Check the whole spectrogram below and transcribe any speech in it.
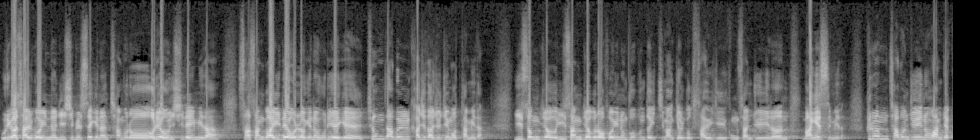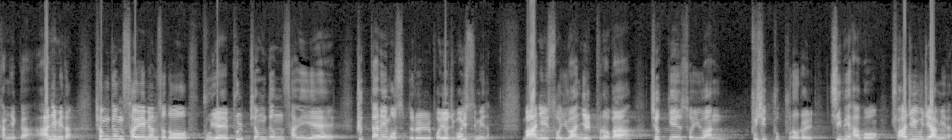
우리가 살고 있는 21세기는 참으로 어려운 시대입니다. 사상과 이데올로기는 우리에게 정답을 가져다 주지 못합니다. 이성적, 이상적으로 보이는 부분도 있지만 결국 사회주의, 공산주의는 망했습니다. 그럼 자본주의는 완벽합니까? 아닙니다. 평등 사회면서도 부의 불평등 사회의 극단의 모습들을 보여주고 있습니다. 많이 소유한 1%가 적게 소유한 99%를 지배하고 좌지우지합니다.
